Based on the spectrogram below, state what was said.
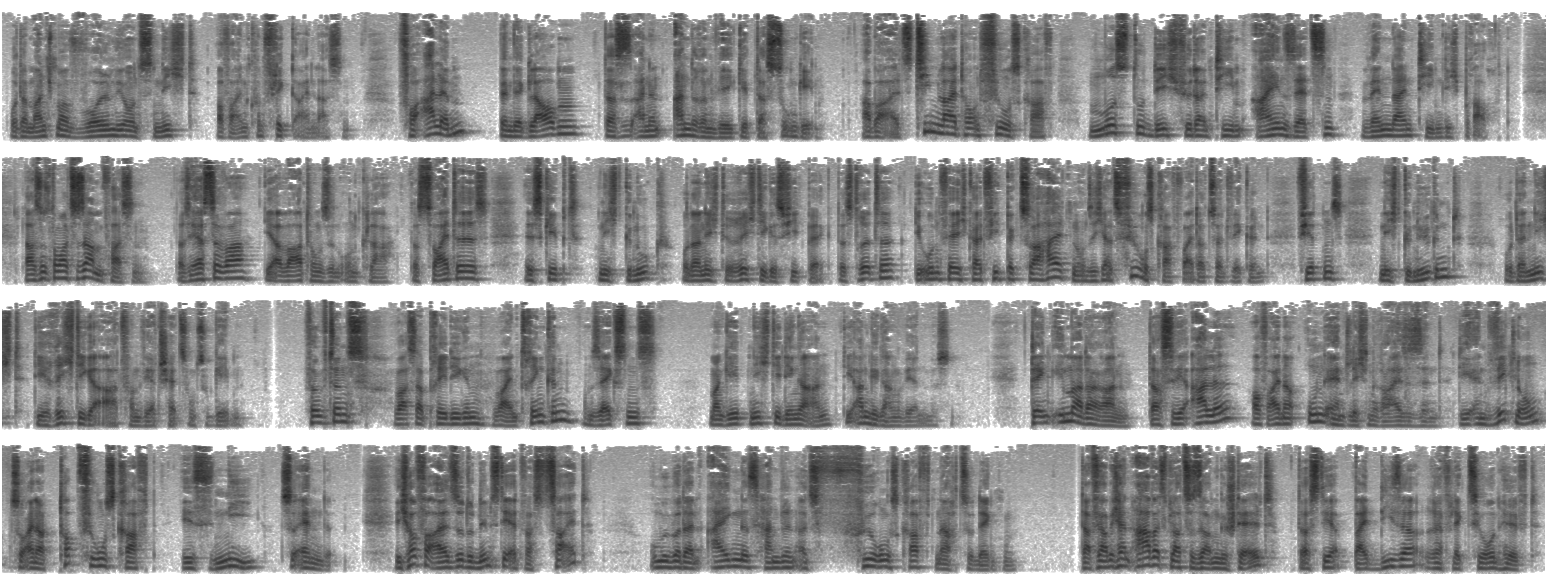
oder manchmal wollen wir uns nicht auf einen Konflikt einlassen. Vor allem, wenn wir glauben, dass es einen anderen Weg gibt, das zu umgehen. Aber als Teamleiter und Führungskraft musst du dich für dein Team einsetzen, wenn dein Team dich braucht. Lass uns nochmal zusammenfassen. Das erste war, die Erwartungen sind unklar. Das zweite ist, es gibt nicht genug oder nicht richtiges Feedback. Das dritte, die Unfähigkeit, Feedback zu erhalten und sich als Führungskraft weiterzuentwickeln. Viertens, nicht genügend oder nicht die richtige Art von Wertschätzung zu geben. Fünftens, Wasser predigen, Wein trinken. Und sechstens, man geht nicht die Dinge an, die angegangen werden müssen. Denk immer daran, dass wir alle auf einer unendlichen Reise sind. Die Entwicklung zu einer Top-Führungskraft ist nie zu Ende. Ich hoffe also, du nimmst dir etwas Zeit, um über dein eigenes Handeln als Führungskraft nachzudenken. Dafür habe ich ein Arbeitsblatt zusammengestellt, das dir bei dieser Reflexion hilft.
